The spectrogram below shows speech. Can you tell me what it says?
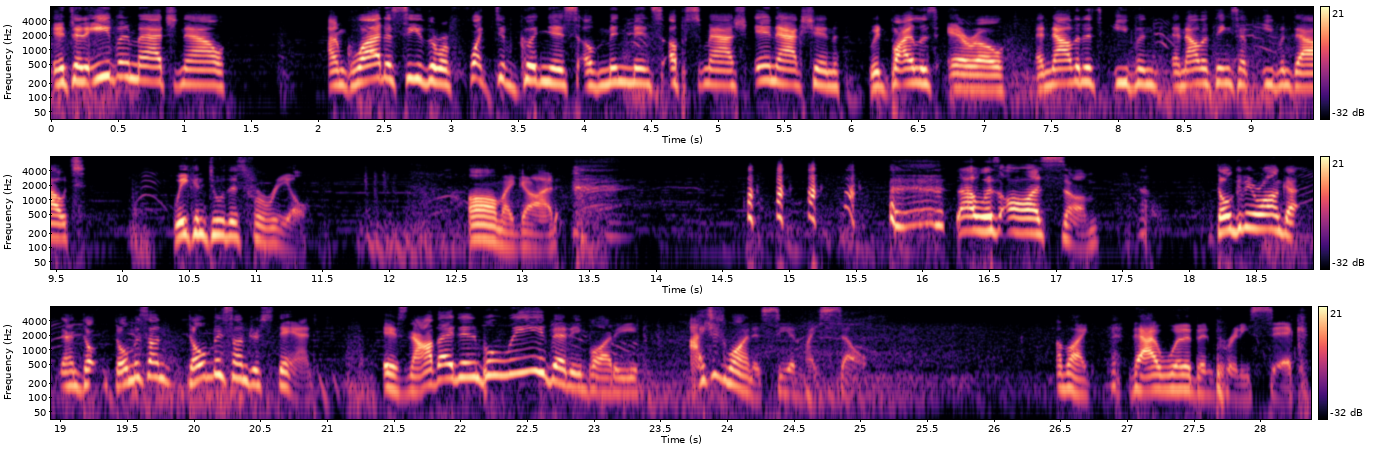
It's an even match now. I'm glad to see the reflective goodness of Min Min's up smash in action with Byleth's arrow, and now that it's even, and now that things have evened out, we can do this for real. Oh my god. that was awesome. Don't get me wrong, and don't don't, misun don't misunderstand. It's not that I didn't believe anybody. I just wanted to see it myself. I'm like, that would have been pretty sick.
